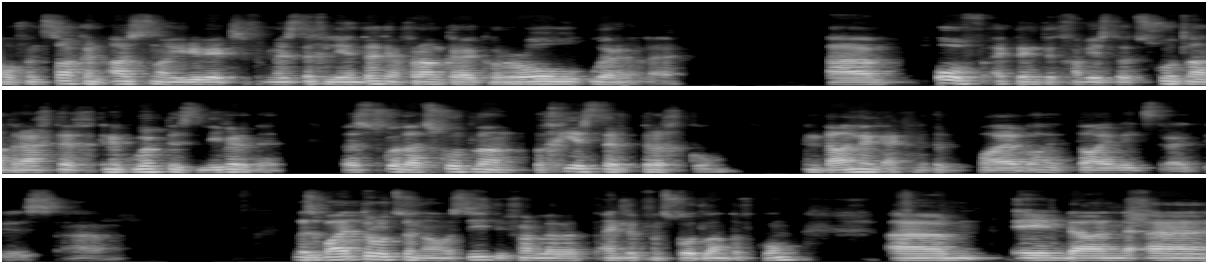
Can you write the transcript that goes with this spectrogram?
al van sak en as na hierdie week se vermiste geleentheid en Frankryk rol oor hulle. Um of ek dink dit gaan wees dat Skotland regtig en ek hoop dis liewer dit dat dat Skotland begeester terugkom. En dan dink ek dit 'n baie baie taai wedstryd wees. Um hulle is baie trotse nasie, die van hulle wat eintlik van Skotland afkom. Um en dan uh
